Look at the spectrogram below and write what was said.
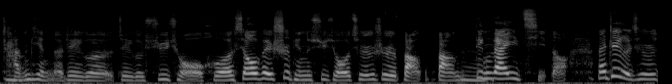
产品的这个这个需求和消费视频的需求，其实是绑绑定在一起的。那这个其实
